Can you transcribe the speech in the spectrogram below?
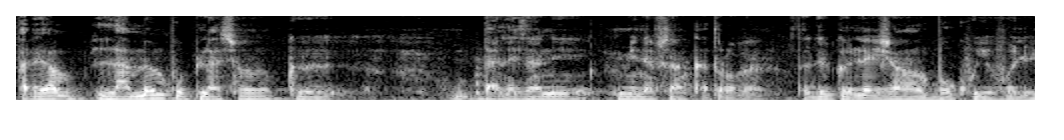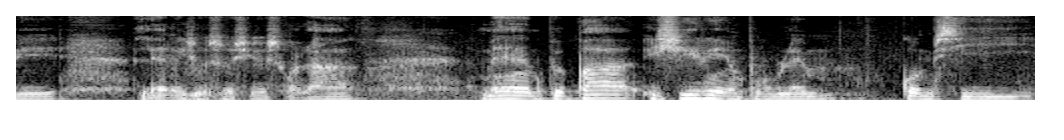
par exemple, la même population que dans les années 1980. C'est-à-dire que les gens ont beaucoup évolué, les réseaux sociaux sont là, mais on ne peut pas gérer un problème comme si,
